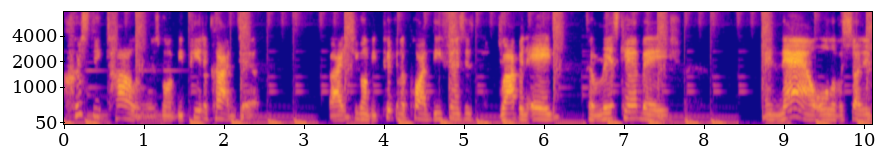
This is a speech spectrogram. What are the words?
Kristi Toliver is going to be Peter Cottontail. Right? She's going to be picking apart defenses, dropping eggs to Liz Cambage. And now, all of a sudden,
